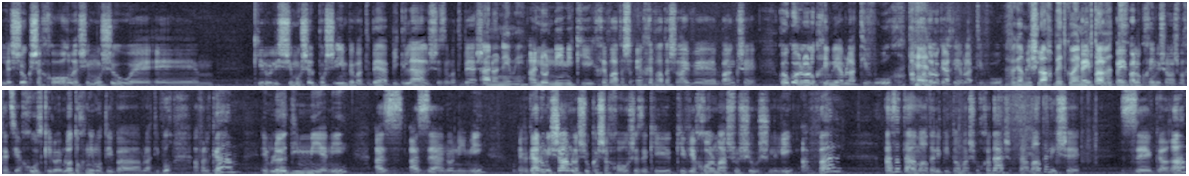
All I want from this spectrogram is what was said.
לשוק שחור, לשימוש שהוא... אה, אה, כאילו לשימוש של פושעים במטבע בגלל שזה מטבע ש... אנונימי. אנונימי, כי חברת אש... אין חברת אשראי ובנק ש... קודם כל, לא לוקחים לי עמלת תיווך, אף כן. אחד לא לוקח לי עמלת תיווך. וגם לשלוח ביטקוין לכתובת... PayPal לוקחים לי 3.5 אחוז, כאילו הם לא טוחנים אותי בעמלת תיווך, אבל גם הם לא יודעים מי אני, אז, אז זה אנונימי. הגענו משם לשוק השחור, שזה כביכול משהו שהוא שלילי, אבל אז אתה אמרת לי פתאום משהו חדש. אתה אמרת לי שזה גרם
